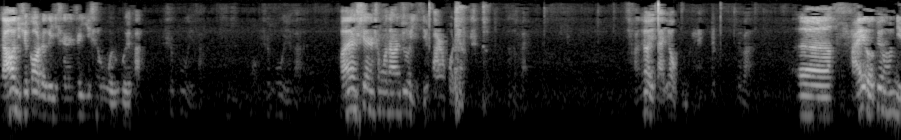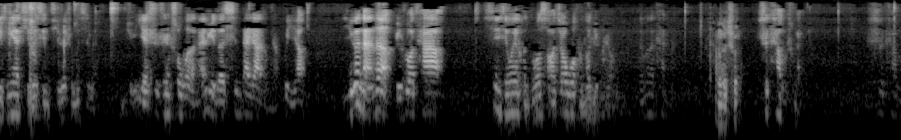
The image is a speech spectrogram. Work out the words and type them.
然后你去告这个医生，这医生违不违法？是不违法，是不违法的。好像现实生活当中就已经发生过这样的事情，那怎么办？强调一下要公开，对吧？呃，还有对我们女同学提的醒提的什么行为？就也是之前说过的，男女的性代价怎么样不一样。一个男的，比如说他性行为很多次啊，交过很多女朋友，能不能看出来？看不出来。是看不出来，是看不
